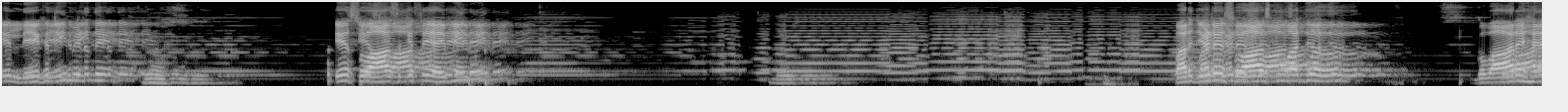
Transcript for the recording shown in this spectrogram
ਇਹ ਲੇਖ ਨਹੀਂ ਮਿਟਦੇ। ਇਹ ਸਵਾਸ ਕਿਤੇ ਐਵੇਂ ਨੇ? ਪਰ ਜਿਹੜੇ ਸਵਾਸ ਨੂੰ ਅੱਜ ਗਵਾ ਰਹੇ ਹੈ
